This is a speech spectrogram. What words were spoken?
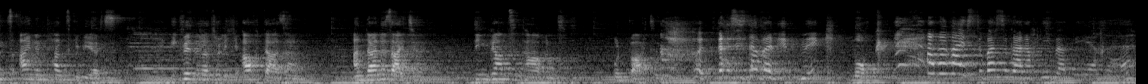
mindestens einen Tanz gewährst. Ich werde natürlich auch da sein. An deiner Seite. Den ganzen Abend. Und warten. Oh, das ist aber lieb, Mick. Mock. Aber weißt du, was sogar noch lieber wäre?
